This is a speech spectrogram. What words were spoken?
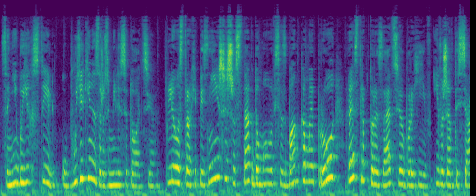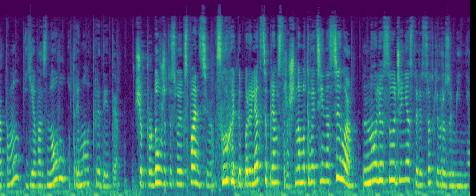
Це ніби їх стиль у будь-якій незрозумілій ситуації. Плюс трохи пізніше Шостак домовився з банками про реструктуризацію боргів, і вже в 10-му Єва знову отримала кредити. Щоб продовжити свою експансію. Слухайте, переляк це прям страшна мотиваційна сила. Нуль осудження, 100% розуміння.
